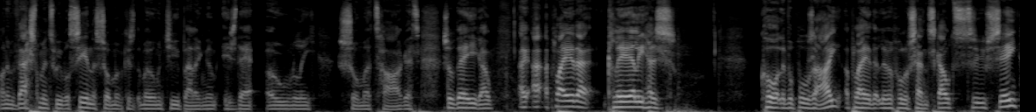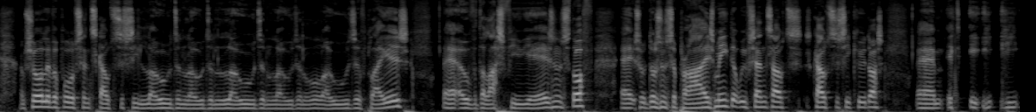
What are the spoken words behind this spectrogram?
on investments we will see in the summer because at the moment Jude Bellingham is their only summer target. So there you go. A, a player that clearly has caught Liverpool's eye, a player that Liverpool have sent scouts to see. I'm sure Liverpool have sent scouts to see loads and loads and loads and loads and loads of players uh, over the last few years and stuff. Uh, so it doesn't surprise me that we've sent out scouts to see Kudus. Um, it, he, he,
